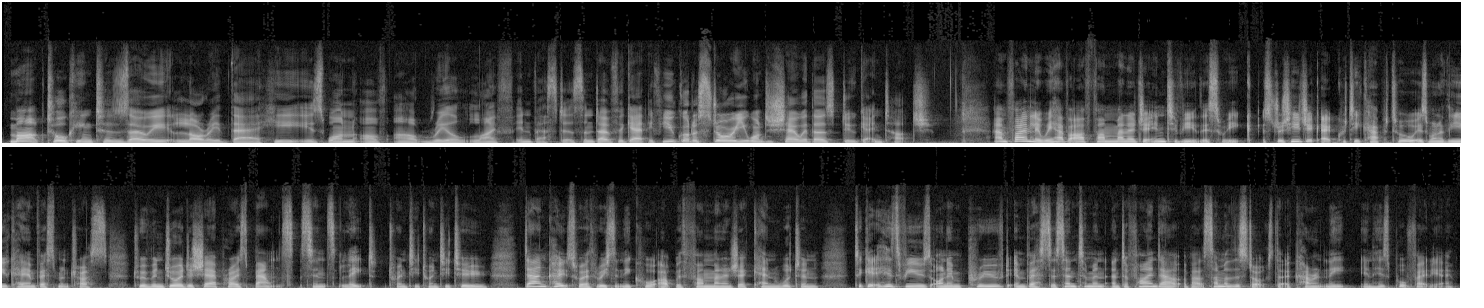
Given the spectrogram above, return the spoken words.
Mark talking to Zoe Laurie there. He is one of our real life investors. And don't forget, if you've got a story you want to share with us, do get in touch. And finally, we have our fund manager interview this week. Strategic Equity Capital is one of the UK investment trusts to have enjoyed a share price bounce since late 2022. Dan Coatsworth recently caught up with fund manager Ken Wotton to get his views on improved investor sentiment and to find out about some of the stocks that are currently in his portfolio.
